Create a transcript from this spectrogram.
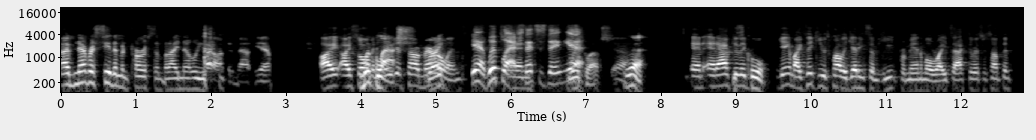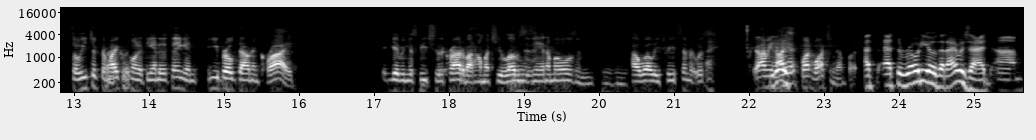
I've never seen them in person, but I know who you're talking about. Yeah. I, I saw him in Whiplash, Hagerstown, right? Maryland, Yeah, Whiplash. That's his name. Yeah. Whiplash. Yeah. Yeah, and and after it's the cool. game, I think he was probably getting some heat from animal rights activists or something. So he took the microphone at the end of the thing and he broke down and cried, giving a speech to the crowd about how much he loves his animals and how well he treats them. It was, I mean, You know, I had fun watching them, but at at the rodeo that I was at, um,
